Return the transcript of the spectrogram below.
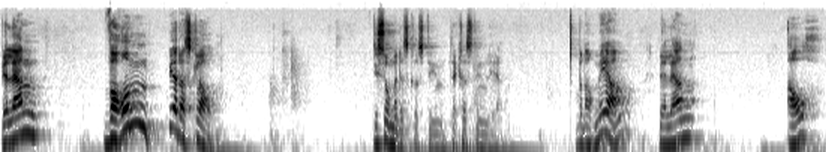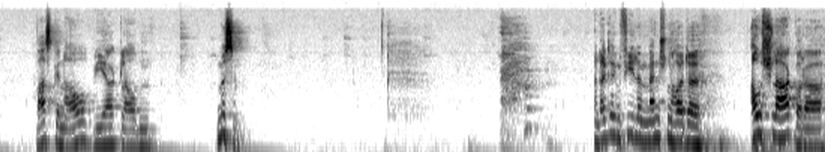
Wir lernen, warum wir das glauben. Die Summe des Christlichen, der christlichen Lehre. Aber noch mehr, wir lernen auch, was genau wir glauben müssen. Und da kriegen viele Menschen heute Ausschlag oder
